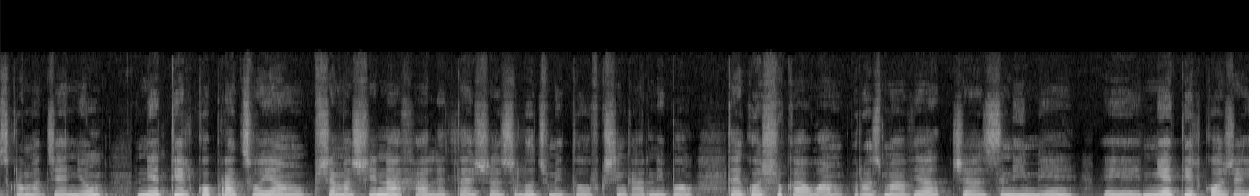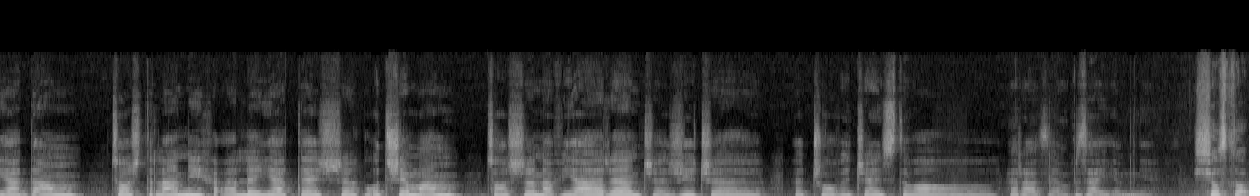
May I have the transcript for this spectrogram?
zgromadzeniu. Nie tylko pracuję przy maszynach, ale też z ludźmi tu w księgarni, bo tego szukałam. Rozmawiać z nimi i nie tylko, że ja dam coś dla nich, ale ja też otrzymam coś na wiarę, czy życzę człowieczeństwo razem, wzajemnie. Siostro,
